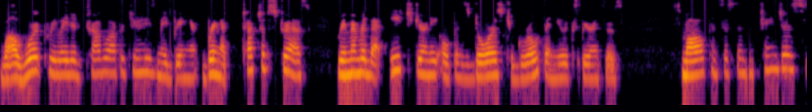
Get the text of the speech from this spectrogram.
While work related travel opportunities may bring, bring a touch of stress, remember that each journey opens doors to growth and new experiences. Small, consistent changes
